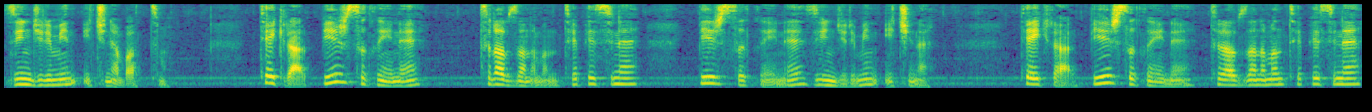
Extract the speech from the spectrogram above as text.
zincirimin içine battım. Tekrar bir sık iğne trabzanımın tepesine, bir sık iğne zincirimin içine. Tekrar bir sık iğne trabzanımın tepesine,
